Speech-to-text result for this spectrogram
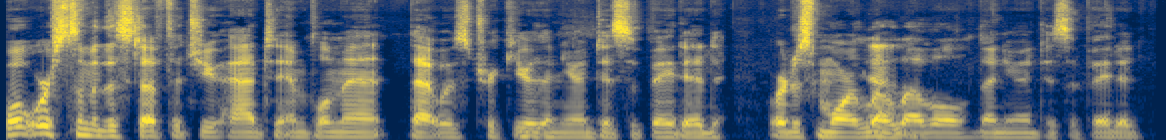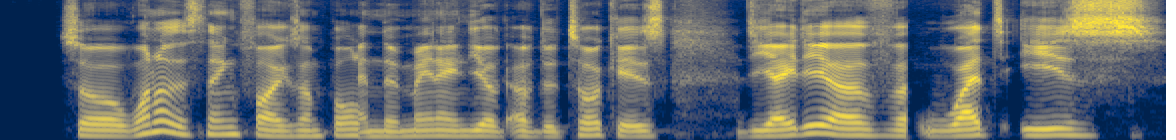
What were some of the stuff that you had to implement that was trickier than you anticipated or just more low yeah. level than you anticipated? So one of the things, for example, and the main idea of, of the talk is the idea of uh, what is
